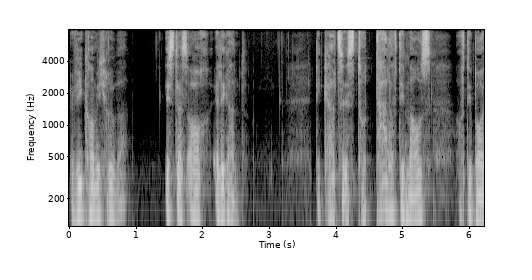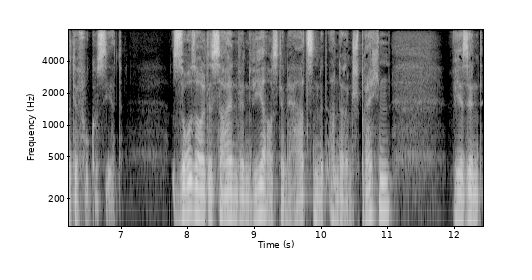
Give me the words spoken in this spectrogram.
Wie komme ich rüber? Ist das auch elegant? Die Katze ist total auf die Maus auf die Beute fokussiert. So sollte es sein, wenn wir aus dem Herzen mit anderen sprechen. Wir sind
